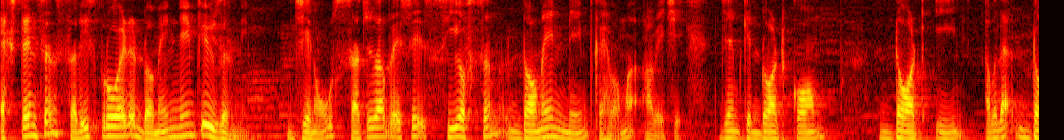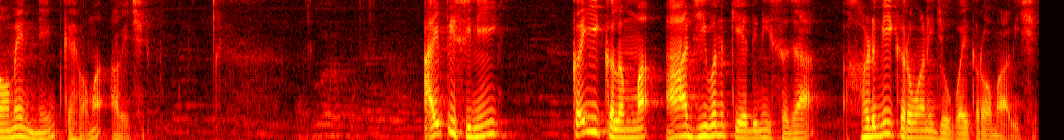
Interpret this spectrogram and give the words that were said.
extension service provider domain name કે યુઝર નેમ જેનો સાચો જવાબ રહેશે સી ઓપ્શન ડોમેન નેમ કહેવામાં આવે છે. જેમ કે ડોટ કોમ ડોટ ઇન આ બધા ડોમેન નેમ કહેવામાં આવે છે. આઈપીસીની કઈ કલમમાં આજીવન કેદની સજા હળવી કરવાની જોગવાઈ કરવામાં આવી છે?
